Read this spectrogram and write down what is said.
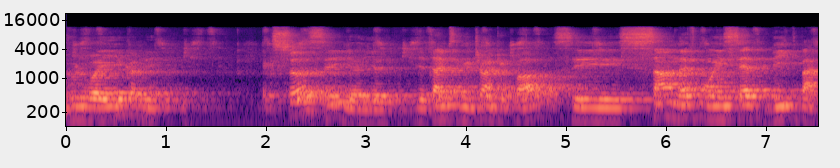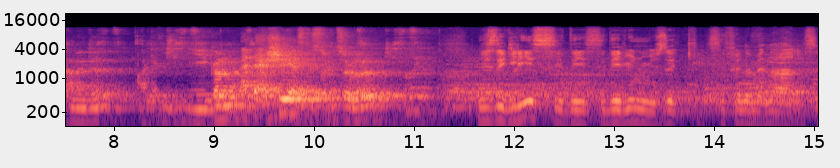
Vous le voyez comme des... Ça, c'est, a time signature en quelque part, c'est 109.7 beats par minute. Il est comme attaché à cette structure-là. Les églises, c'est des, des, lieux de musique. C'est phénoménal. C'est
